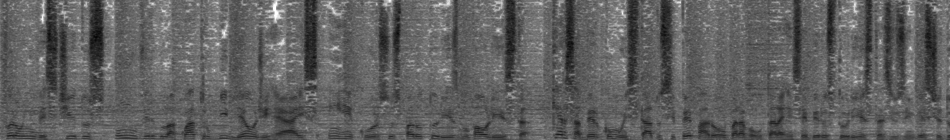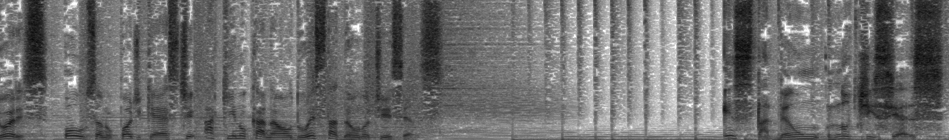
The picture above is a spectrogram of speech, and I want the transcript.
foram investidos 1,4 bilhão de reais em recursos para o turismo paulista. Quer saber como o Estado se preparou para voltar a receber os turistas e os investidores? Ouça no podcast aqui no canal do Estadão Notícias. Estadão Notícias.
